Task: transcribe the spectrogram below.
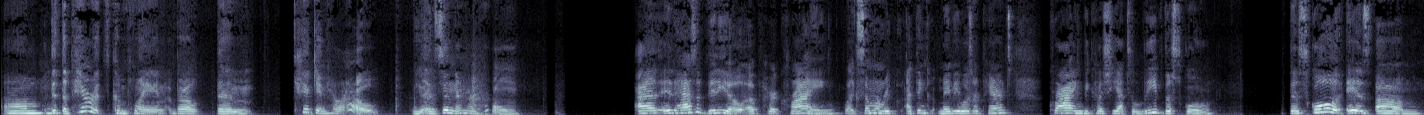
Um, did the parents complain about them kicking her out yes. and sending her home? Uh, it has a video of her crying. Like someone, rec- I think maybe it was her parents crying because she had to leave the school. The school is um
